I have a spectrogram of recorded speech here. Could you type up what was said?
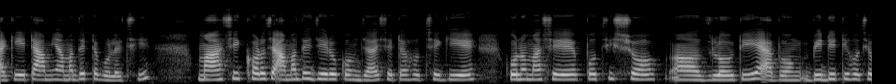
আর কি এটা আমি আমাদেরটা বলেছি। মাসিক খরচ আমাদের যেরকম যায় সেটা হচ্ছে গিয়ে কোনো মাসে পঁচিশশো জলোটি এবং বিডিটি হচ্ছে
